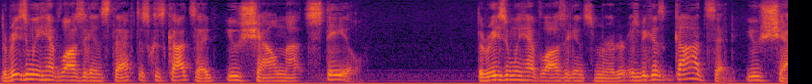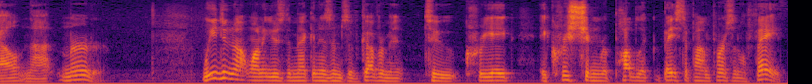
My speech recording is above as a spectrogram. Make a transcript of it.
The reason we have laws against theft is because God said, You shall not steal. The reason we have laws against murder is because God said, You shall not murder. We do not want to use the mechanisms of government to create a Christian republic based upon personal faith.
